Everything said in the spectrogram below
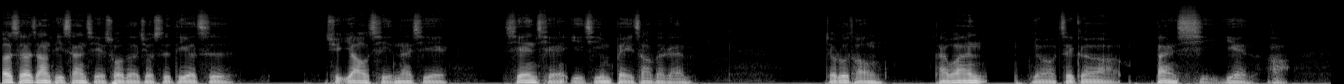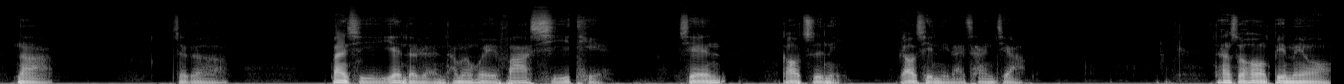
二十二章第三节说的就是第二次去邀请那些先前已经被召的人，就如同台湾有这个办喜宴啊，那这个。办喜宴的人，他们会发喜帖，先告知你，邀请你来参加。那时候并没有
